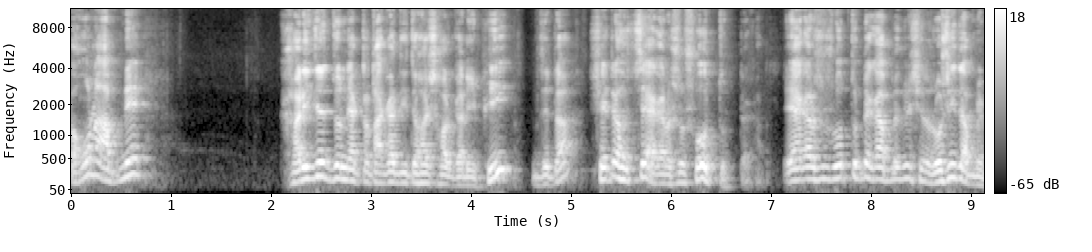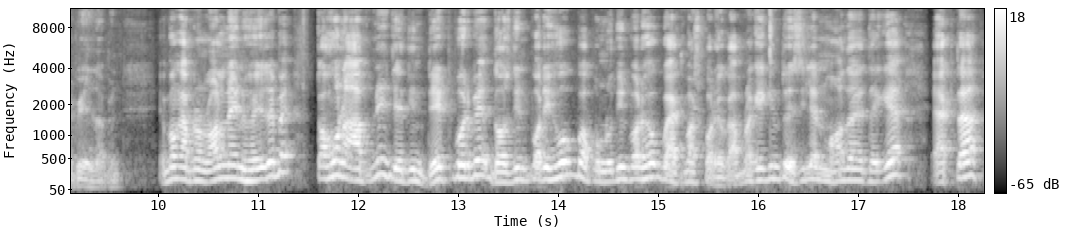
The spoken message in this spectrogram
তখন আপনি খারিজের জন্য একটা টাকা দিতে হয় সরকারি ফি যেটা, সেটা হচ্ছে এগারোশো সত্তর টাকা। এই এগারোশো সত্তর টাকা আপনি সেটা রসিদ আপনি পেয়ে যাবেন। এবং আপনার অনলাইন হয়ে যাবে। তখন আপনি যেদিন ডেট পড়বে, দশ দিন পরে হোক বা পনেরো দিন পরে হোক বা এক মাস পরে হোক, আপনাকে কিন্তু এসিলিয়ান মহোদয় থেকে একটা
